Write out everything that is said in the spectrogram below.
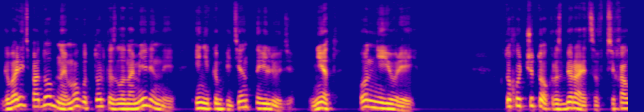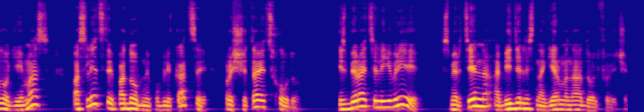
Говорить подобное могут только злонамеренные и некомпетентные люди. Нет, он не еврей. Кто хоть чуток разбирается в психологии масс, последствия подобной публикации просчитает сходу. Избиратели-евреи смертельно обиделись на Германа Адольфовича,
